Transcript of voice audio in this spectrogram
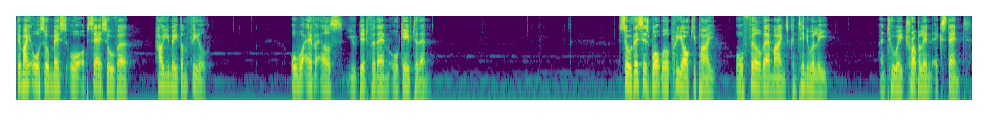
They might also miss or obsess over how you made them feel or whatever else you did for them or gave to them. So this is what will preoccupy or fill their minds continually and to a troubling extent.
